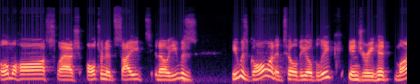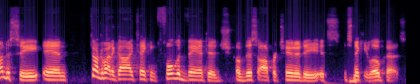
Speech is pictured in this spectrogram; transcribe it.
Omaha slash alternate site. You know, he was he was gone until the oblique injury hit Mondesi, and talk about a guy taking full advantage of this opportunity. It's it's Nicky Lopez.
